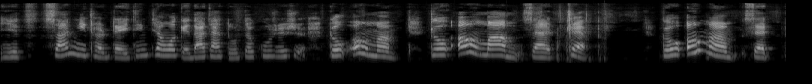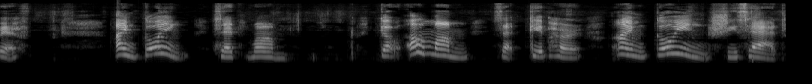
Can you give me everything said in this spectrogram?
It's sunny today. 今天我给大家读的故事是 on, mom. Go on, mom," said Chip. Go on, mom," said Biff. I'm going," said mom. Go on, mom," said Kipper. I'm going," she said.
